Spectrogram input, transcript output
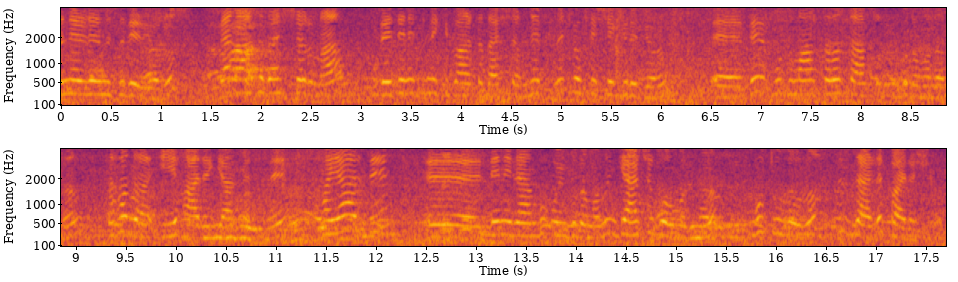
önerilerimizi veriyoruz. Ben arkadaşlarıma ve denetim ekibi arkadaşlarımın hepsine çok teşekkür ediyorum. E, ve bu duman sava uygulamaların daha da iyi hale gelmesini, hayalde e, denilen bu uygulamanın gerçek olmasının mutluluğunu sizlerle paylaşıyorum.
